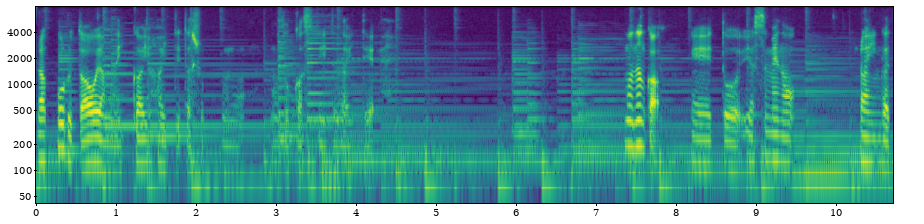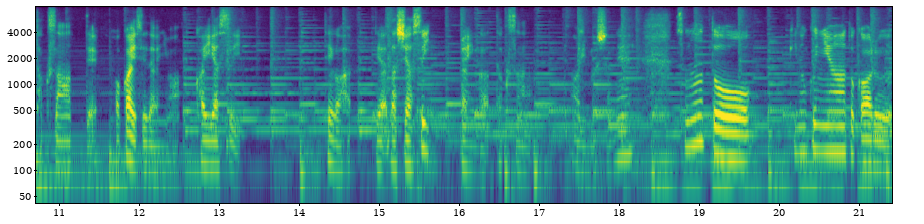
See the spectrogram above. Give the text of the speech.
ラポルト青山の1階入ってたショップも覗かせていただいて、まあなんか、えっ、ー、と、安めのラインがたくさんあって、若い世代には買いやすい、手が出しやすいラインがたくさんありましたね。その後、紀ノ国屋とかある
